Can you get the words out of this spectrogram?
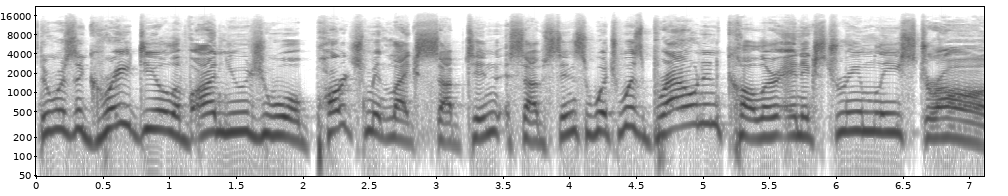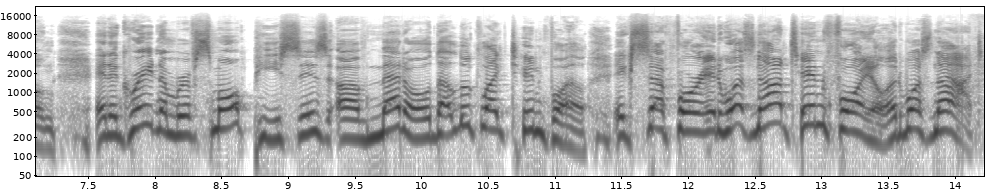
There was a great deal of unusual parchment like substance, which was brown in color and extremely strong, and a great number of small pieces of metal that looked like tinfoil, except for it was not tinfoil. It was not.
